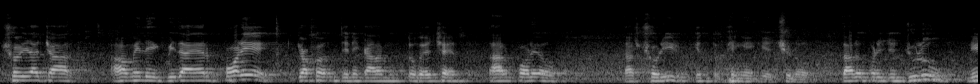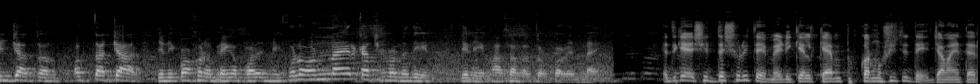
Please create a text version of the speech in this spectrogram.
স্বৈরাচার আওয়ামী লীগ বিদায়ের পরে যখন তিনি কারামুক্ত হয়েছেন, তারপরেও তার শরীর কিন্তু ভেঙে গিয়েছিল। তার উপরে যে জুলুম, নির্যাতন, অত্যাচার তিনি কখনো ভেঙে পড়েননি, কোনো অন্যায়ের কাছে কোনো দিন তিনি মাথা নত করেন নাই। এদিকে সিদ্ধেশ্বরীতে মেডিকেল ক্যাম্প কর্মসূচিতে জামায়াতের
